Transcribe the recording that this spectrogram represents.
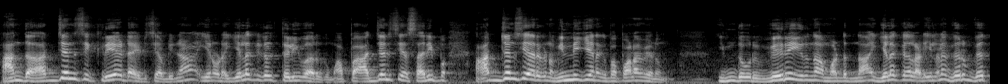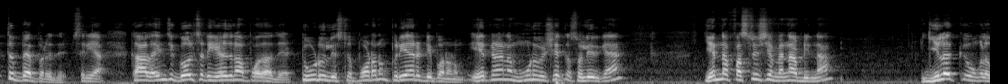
அந்த அர்ஜென்சி கிரியேட் ஆகிடுச்சு அப்படின்னா என்னோட இலக்குகள் தெளிவாக இருக்கும். அப்போ அர்ஜென்சியை சரி அர்ஜென்சியாக இருக்கணும். இன்றைக்கி எனக்கு இப்போ பணம் வேணும். இந்த ஒரு வெறி இருந்தால் மட்டும்தான் இலக்குகள் அடையலைன்னா வெறும் வெத்து பேப்பர் இது. சரியா? காலை அஞ்சு கோல் செட்டிங் எழுதுனா போதாது. டூ டூ லிஸ்ட்டு போடணும் ப்ரியாரிட்டி பண்ணணும். ஏற்கனவே நான் மூணு விஷயத்த சொல்லியிருக்கேன். என்ன ஃபஸ்ட் விஷயம் என்ன அப்படின்னா இலக்கு உங்களை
